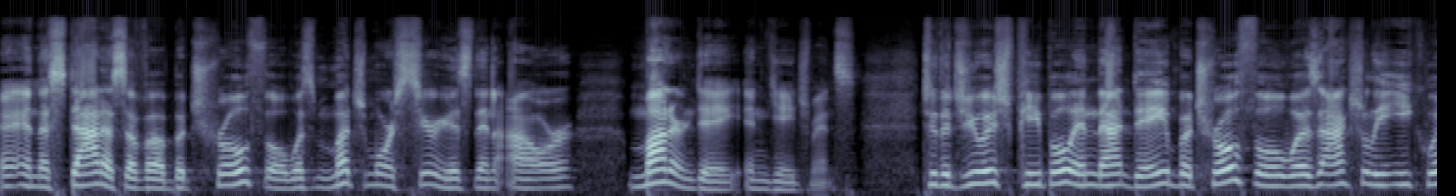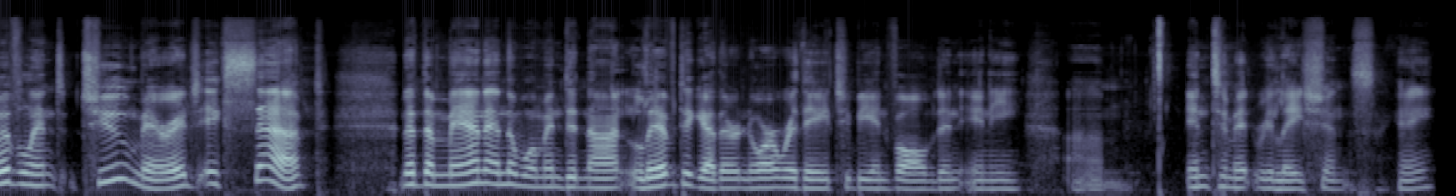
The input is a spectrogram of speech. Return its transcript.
and the status of a betrothal was much more serious than our modern day engagements. To the Jewish people in that day, betrothal was actually equivalent to marriage, except that the man and the woman did not live together, nor were they to be involved in any um, intimate relations. Okay?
